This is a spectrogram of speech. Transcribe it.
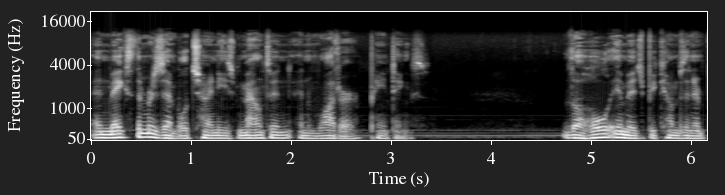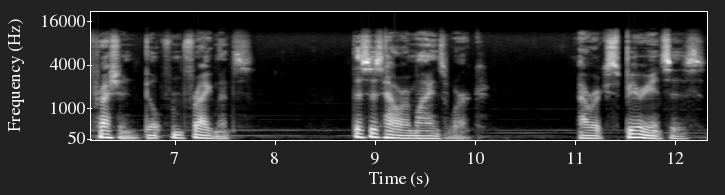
and makes them resemble Chinese mountain and water paintings. The whole image becomes an impression built from fragments this is how our minds work. Our experiences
